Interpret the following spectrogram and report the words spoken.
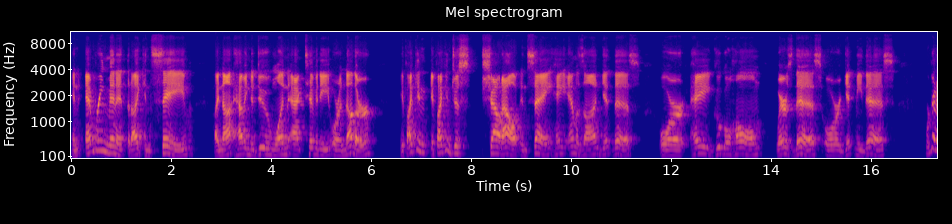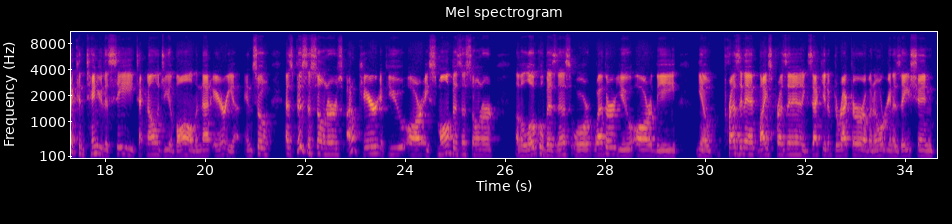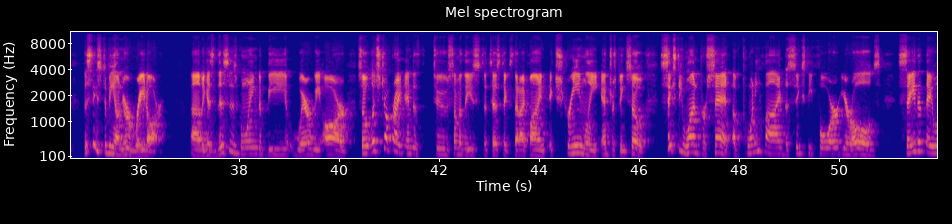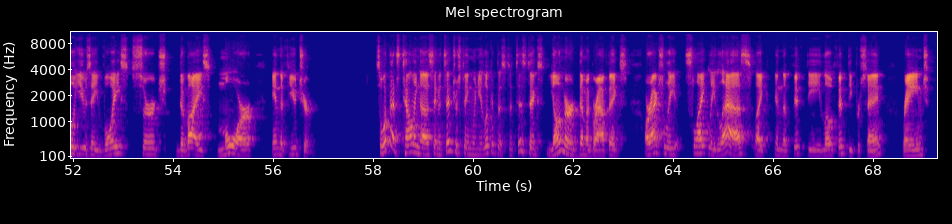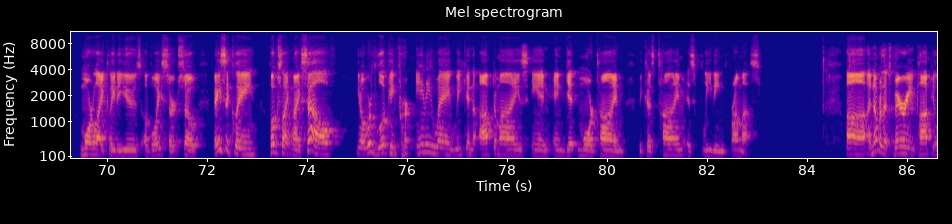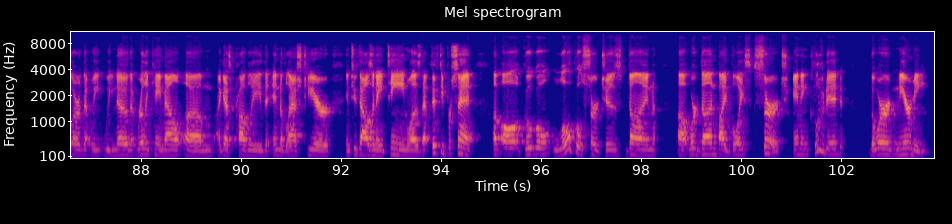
And every minute that I can save by not having to do one activity or another, if I can if I can just shout out and say, "Hey Amazon, get this," or "Hey Google Home, where's this?" or "Get me this," we're going to continue to see technology evolve in that area. And so as business owners, I don't care if you are a small business owner of a local business or whether you are the you know, president, vice president, executive director of an organization, this needs to be on your radar uh, because this is going to be where we are. So let's jump right into to some of these statistics that I find extremely interesting. So 61% of 25 to 64 year olds say that they will use a voice search device more in the future. So, what that's telling us, and it's interesting when you look at the statistics, younger demographics are actually slightly less, like in the 50, low 50% range, more likely to use a voice search. So, basically, folks like myself, you know, we're looking for any way we can optimize and, and get more time because time is fleeting from us. Uh, a number that's very popular that we we know that really came out, um, I guess probably the end of last year in 2018 was that 50% of all Google local searches done uh, were done by voice search and included the word near me.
